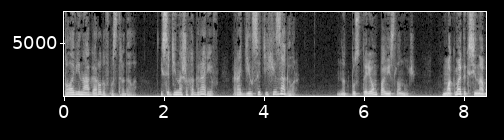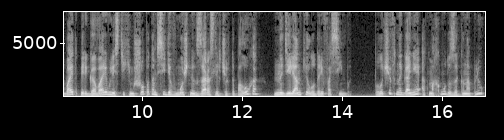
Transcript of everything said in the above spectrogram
Половина огородов пострадала. И среди наших аграриев родился тихий заговор. Над пустырем повисла ночь. Макмед и Ксенобайт переговаривались тихим шепотом, сидя в мощных зарослях чертополоха на делянке лодыря Фасимбы. Получив нагоне от Махмуда за коноплю,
